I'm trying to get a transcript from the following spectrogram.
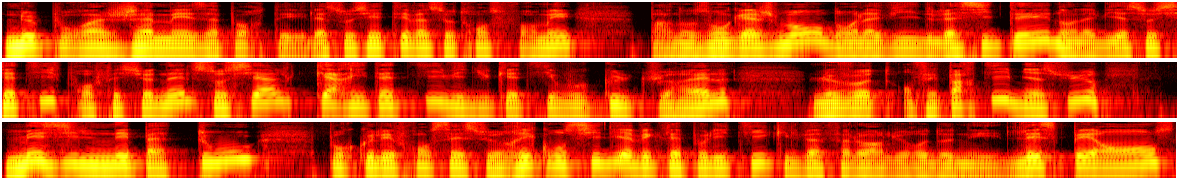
ne pourra jamais apporter. La société va se transformer par nos engagements dans la vie de la cité, dans la vie associative, professionnelle, caritative, éducative ou culturelle. Le vote en fait partie, bien sûr, mais il n'est pas tout. Pour que les Français se réconcilient avec la politique, il va falloir lui redonner l'espérance.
